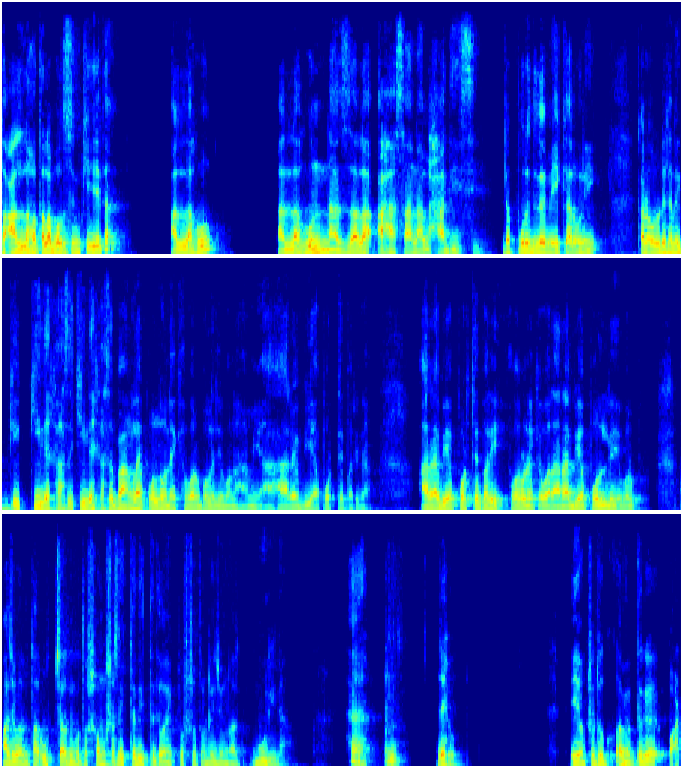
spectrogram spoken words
তো আল্লাহ তালা বলছেন কি এটা? আল্লাহু আল্লাহু নাজালা আহসান আল হাদিসি। এটা পড়ে দিলাম এই কারণেই, কারণ ওর এখানে কি কি লেখা আছে, কি লেখা আছে? বাংলায় পড়লে অনেক আবার বলে যে, মনে হয় আমি আরবিয়া পড়তে পারি না। আরবিয়া পড়তে পারি, আবার অনেকে আবার আরবিয়া পড়লে আবার মাঝে মাঝে তার উচ্চারণগত সমস্যা ইত্যাদি ইত্যাদি অনেক প্রশ্ন তো এই জন্য আর বলি না। হ্যাঁ? যাই হোক। এই অংশটুকু আমি আপনাকে পাঠ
